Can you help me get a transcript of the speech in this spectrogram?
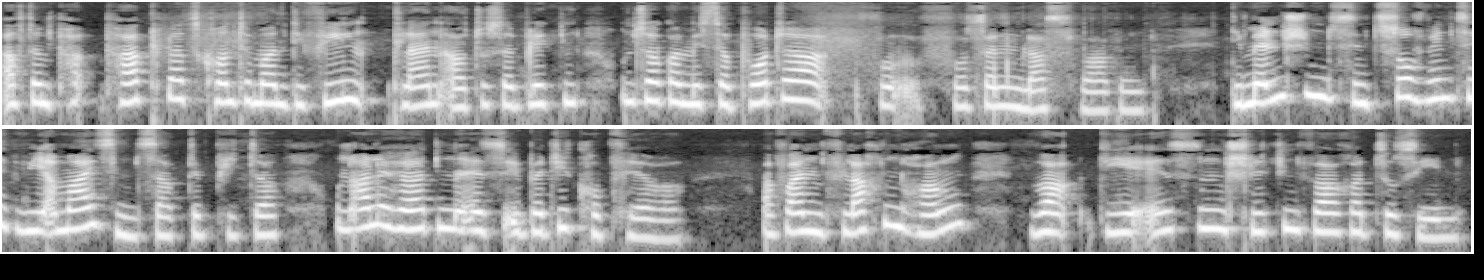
auf dem pa Parkplatz konnte man die vielen kleinen Autos erblicken und sogar Mr. Porter vor, vor seinem Lastwagen. Die Menschen sind so winzig wie Ameisen, sagte Peter, und alle hörten es über die Kopfhörer. Auf einem flachen Hang war die ersten Schlittenfahrer zu sehen.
